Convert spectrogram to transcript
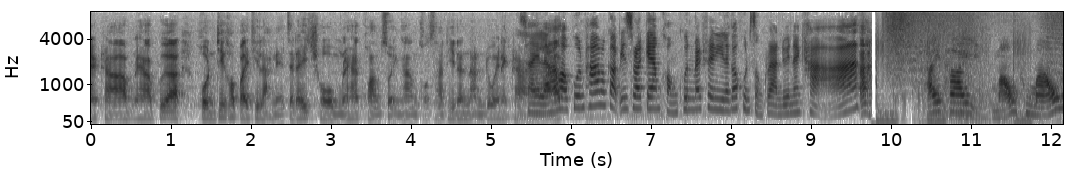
นะครับนะครับเพื่อคนที่เข้าไปทีหลังเนี่ยจะได้ชมนะฮะความสวยงามของสถานที่นั้นๆด้วยนะครับใช่แล้วค่ะขอบคุณภาพประกอบอินสตาแกรมของคุณแมทเทรนีแล้วก็คุณสงกรานต์ด้วยนะคะไทยไทยเมาส์ทูเมาส์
